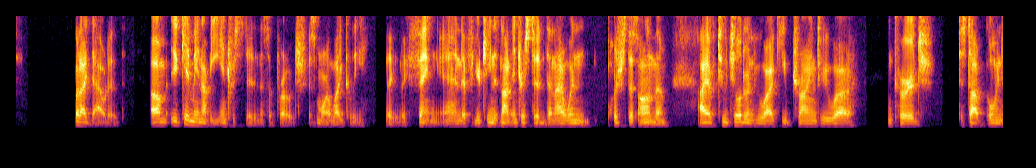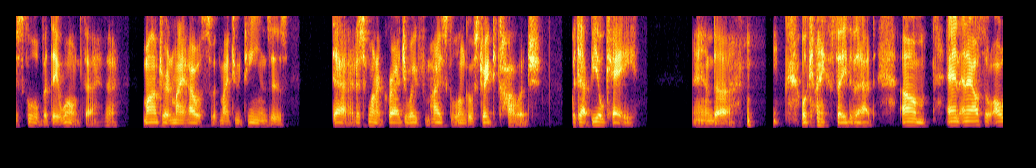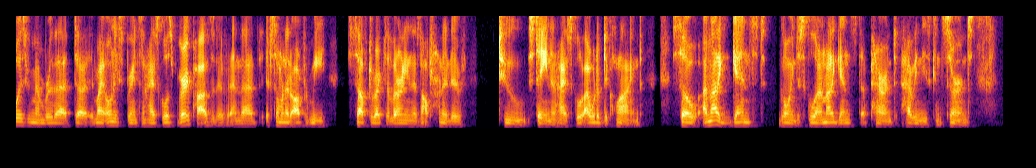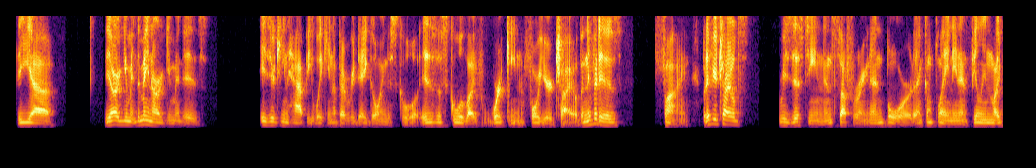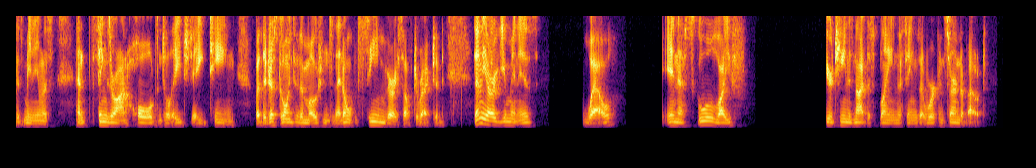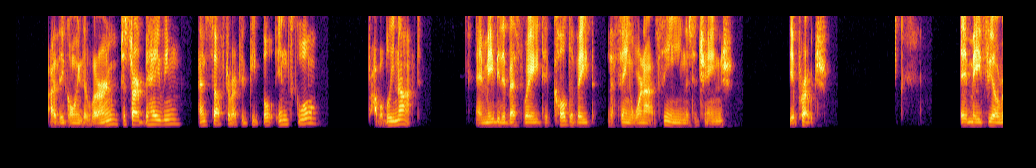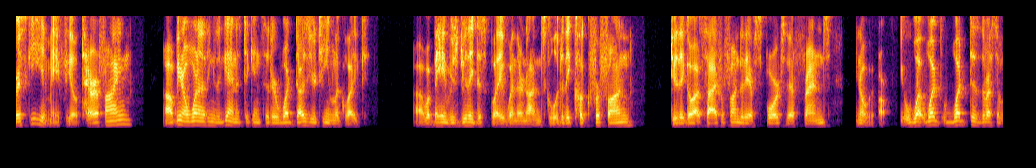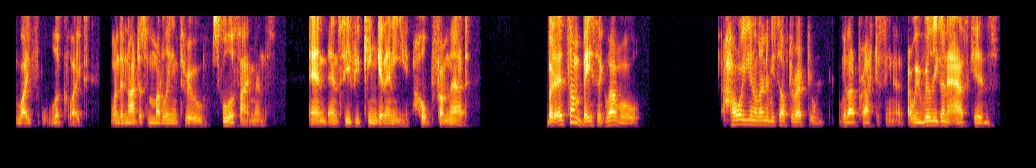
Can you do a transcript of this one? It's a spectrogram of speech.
but i doubt it um, a kid may not be interested in this approach is more likely the, the thing. And if your teen is not interested, then I wouldn't push this on them. I have two children who I keep trying to uh, encourage to stop going to school, but they won't. The, the mantra in my house with my two teens is, "Dad, I just want to graduate from high school and go straight to college. Would that be okay?" And uh, what can I say to that? Um, and and I also always remember that uh, my own experience in high school was very positive, and that if someone had offered me self directed learning as an alternative to staying in high school, I would have declined. So I'm not against going to school. and I'm not against a parent having these concerns. The uh, the argument, the main argument is: Is your teen happy waking up every day going to school? Is the school life working for your child? And if it is, fine. But if your child's resisting and suffering and bored and complaining and feeling life is meaningless and things are on hold until age 18 but they're just going through the motions and they don't seem very self-directed. Then the argument is well in a school life your teen is not displaying the things that we're concerned about. Are they going to learn to start behaving as self-directed people in school? Probably not. And maybe the best way to cultivate the thing we're not seeing is to change the approach. It may feel risky, it may feel terrifying. Uh, you know, one of the things again is to consider what does your teen look like? Uh, what behaviors do they display when they're not in school? Do they cook for fun? Do they go outside for fun? Do they have sports? Do they have friends? You know, what what what does the rest of life look like when they're not just muddling through school assignments? And and see if you can get any hope from that. But at some basic level, how are you going to learn to be self-directed without practicing it? Are we really going to ask kids?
